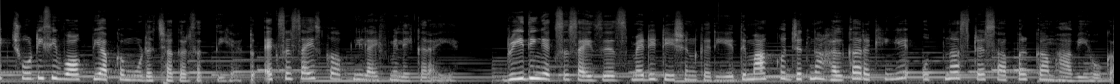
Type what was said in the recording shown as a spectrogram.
एक छोटी सी वॉक भी आपका मूड अच्छा कर सकती है। तो एक्सरसाइज को अपनी लाइफ में लेकर आइए। ब्रीदिंग एक्सरसाइजेस मेडिटेशन करिए। दिमाग को जितना हल्का रखेंगे, उतना स्ट्रेस आप पर कम हावी होगा।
